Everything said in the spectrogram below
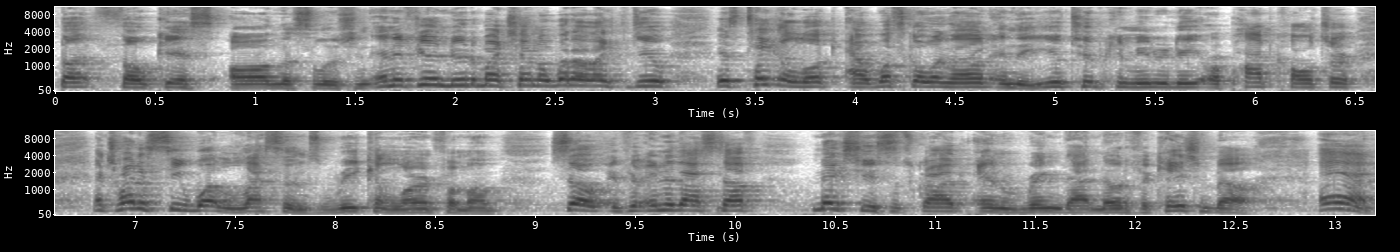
but focus on the solution. And if you're new to my channel, what I like to do is take a look at what's going on in the YouTube community or pop culture and try to see what lessons we can learn from them. So if you're into that stuff, make sure you subscribe and ring that notification bell. And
